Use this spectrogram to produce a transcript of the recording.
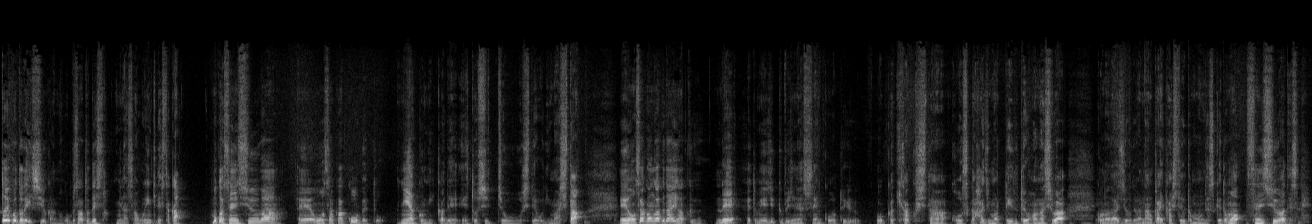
ということで一週間のご無沙汰でした。皆さんお元気でしたか？僕は先週は、えー、大阪神戸と2泊3日で、えーと、出張をしておりました。えー、大阪音楽大学で、えっ、と、ミュージックビジネス専攻という僕が企画したコースが始まっているというお話は、このラジオでは何回かしてると思うんですけども、先週はですね、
